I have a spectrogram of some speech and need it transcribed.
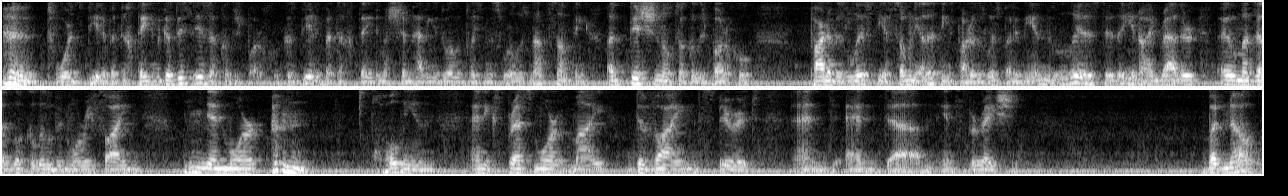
towards Dira B'Tachtenim, because this is a Kodesh Baruch Hu. Because Dira B'Tachtenim, Hashem having a dwelling place in this world, is not something additional to a Kodesh Baruch Hu. Part of his list, he has so many other things part of his list, but at the end of the list, is that, you know, I'd rather El Mazel look a little bit more refined and more holy and, and express more of my divine spirit and and um, inspiration. But no.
